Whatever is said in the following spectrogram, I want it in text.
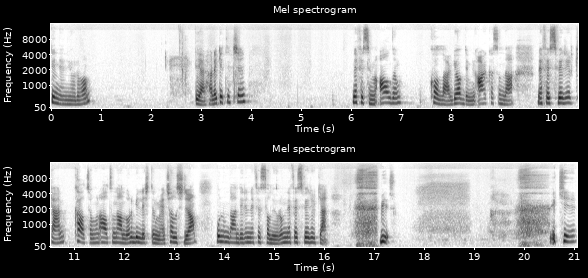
dinleniyorum. Diğer hareket için nefesimi aldım. Kollar gövdemin arkasında. Nefes verirken kalçamın altından doğru birleştirmeye çalışacağım. Burnumdan derin nefes alıyorum. Nefes verirken 1 2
